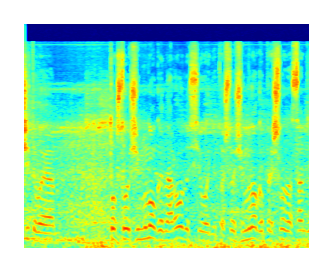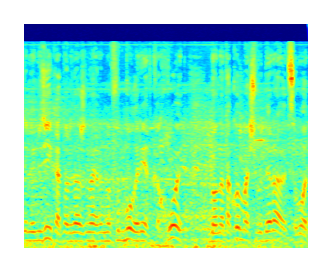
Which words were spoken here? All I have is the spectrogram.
Учитывая то, что очень много народу сегодня, то, что очень много пришло, на самом деле, людей, которые даже, наверное, на футбол редко ходят, но на такой матч выбираются. Вот.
